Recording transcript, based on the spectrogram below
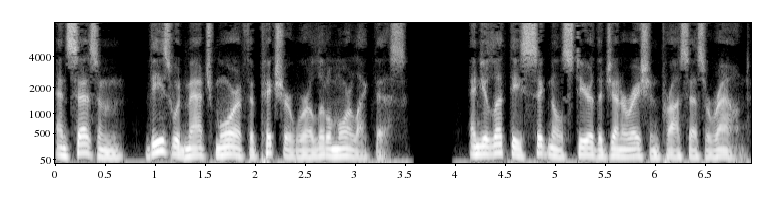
and says, hmm, these would match more if the picture were a little more like this. And you let these signals steer the generation process around.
